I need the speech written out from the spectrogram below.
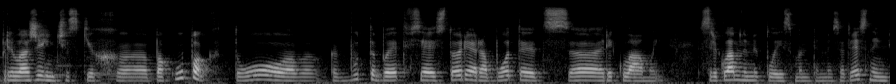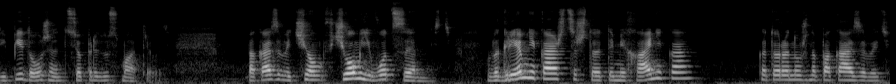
приложенческих э, покупок, то как будто бы эта вся история работает с рекламой, с рекламными плейсментами. Соответственно, MVP должен это все предусматривать, показывать, чем, в чем его ценность. В игре мне кажется, что это механика, которую нужно показывать,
